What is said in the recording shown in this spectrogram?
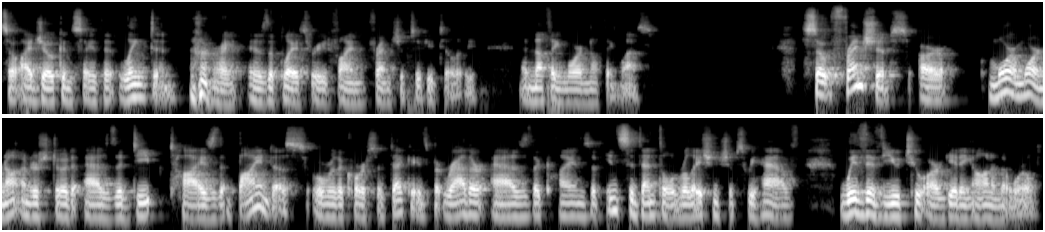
So I joke and say that LinkedIn, right, is the place where you'd find friendships of utility and nothing more, nothing less. So friendships are more and more not understood as the deep ties that bind us over the course of decades, but rather as the kinds of incidental relationships we have with a view to our getting on in the world,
